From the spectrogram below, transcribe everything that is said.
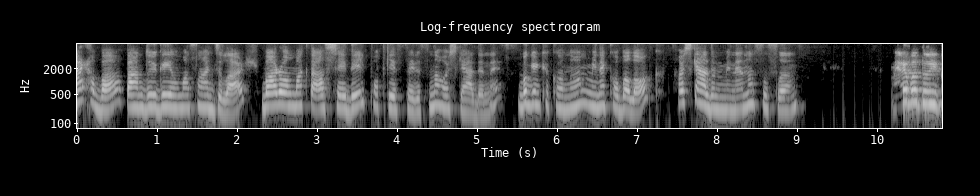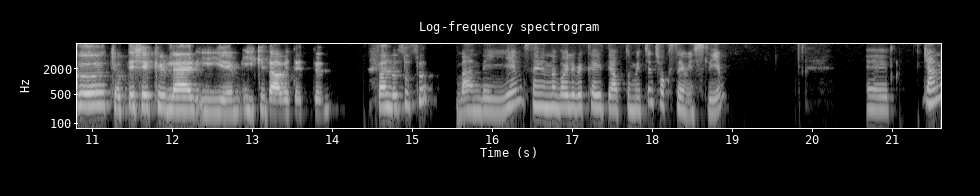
Merhaba, ben Duygu Yılmaz Hancılar. Var Olmak da Az Şey Değil podcast serisine hoş geldiniz. Bugünkü konuğum Mine Kobalok. Hoş geldin Mine, nasılsın? Merhaba Duygu, çok teşekkürler, iyiyim. İyi ki davet ettin. Sen nasılsın? Ben de iyiyim. Seninle böyle bir kayıt yaptığım için çok sevinçliyim. Ee, kendi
